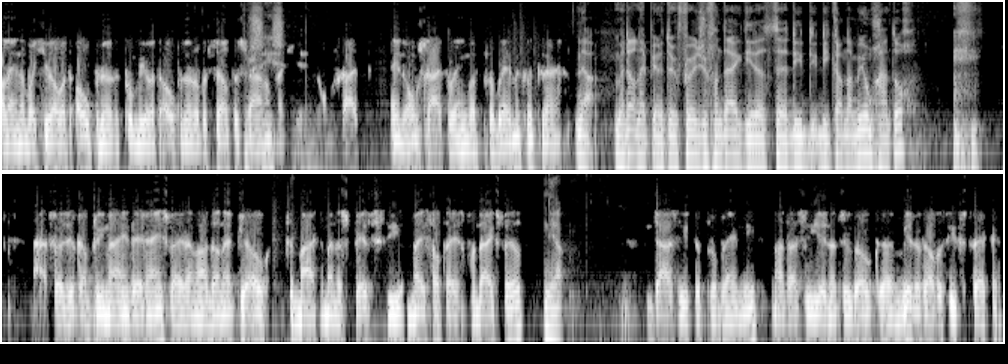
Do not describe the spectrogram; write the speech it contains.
Alleen dan word je wel wat opener, kom je wat opener op het veld te staan. Precies. Omdat je in de, omschakeling, in de omschakeling wat problemen kunt krijgen. Ja, maar dan heb je natuurlijk Virgil van Dijk, die, dat, eh, die, die, die kan daarmee omgaan, toch? Nou, Virgil kan prima 1 tegen 1 spelen. Maar dan heb je ook te maken met een spits die meestal tegen Van Dijk speelt. Ja, Daar zie ik het probleem niet. Maar daar zie je natuurlijk ook eh, middenvelders die vertrekken.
